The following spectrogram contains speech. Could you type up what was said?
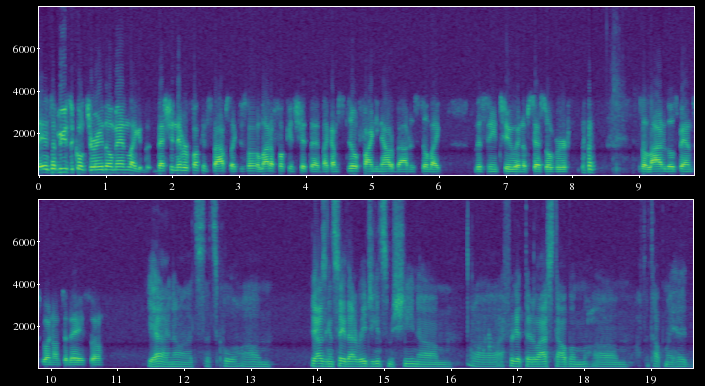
it's a musical journey though, man. Like that shit never fucking stops. Like there's a lot of fucking shit that like I'm still finding out about and still like listening to and obsess over. there's a lot of those bands going on today. So. Yeah, I know that's that's cool. Um, yeah, I was gonna say that Rage Against the Machine. Um, uh, I forget their last album um, off the top of my head.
